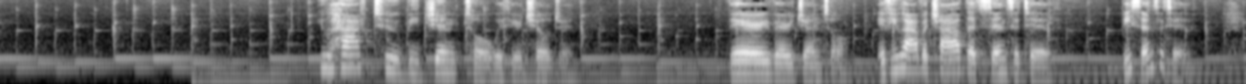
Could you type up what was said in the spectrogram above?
You have to be gentle with your children. Very, very gentle. If you have a child that's sensitive, be sensitive.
